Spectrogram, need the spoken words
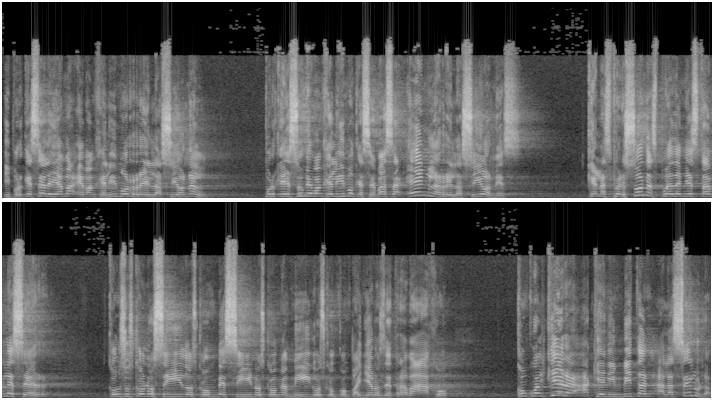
¿Y por qué se le llama evangelismo relacional? Porque es un evangelismo que se basa en las relaciones que las personas pueden establecer con sus conocidos, con vecinos, con amigos, con compañeros de trabajo, con cualquiera a quien invitan a la célula.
